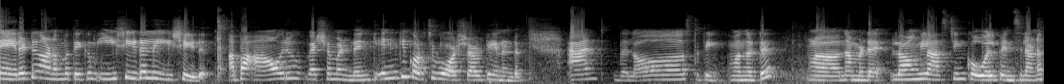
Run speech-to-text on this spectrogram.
നേരിട്ട് കാണുമ്പോഴത്തേക്കും ഈ ഷെയ്ഡല്ല ഈ ഷെയ്ഡ് അപ്പോൾ ആ ഒരു വിഷമുണ്ട് എനിക്ക് എനിക്ക് കുറച്ച് വാഷ് ഔട്ട് ചെയ്യുന്നുണ്ട്. ആൻഡ് ദ ലാസ്റ്റ് തിങ് വന്നിട്ട് നമ്മുടെ ലോങ് ലാസ്റ്റിംഗ് കോവൽ പെൻസിലാണ്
